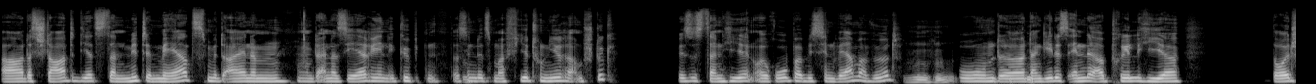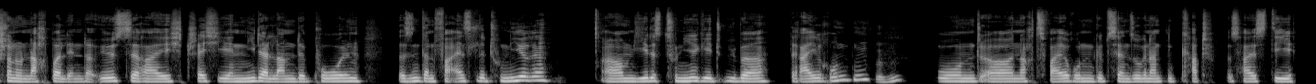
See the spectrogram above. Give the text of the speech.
Äh, Das startet jetzt dann Mitte März mit einem mit einer Serie in Ägypten. Das sind jetzt mal vier Turniere am Stück, bis es dann hier in Europa ein bisschen wärmer wird. Mhm. Und äh, dann geht es Ende April hier Deutschland und Nachbarländer, Österreich, Tschechien, Niederlande, Polen. Da sind dann vereinzelte Turniere. Ähm, jedes Turnier geht über drei Runden. Mhm. Und äh, nach zwei Runden gibt es ja einen sogenannten Cut. Das heißt, die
